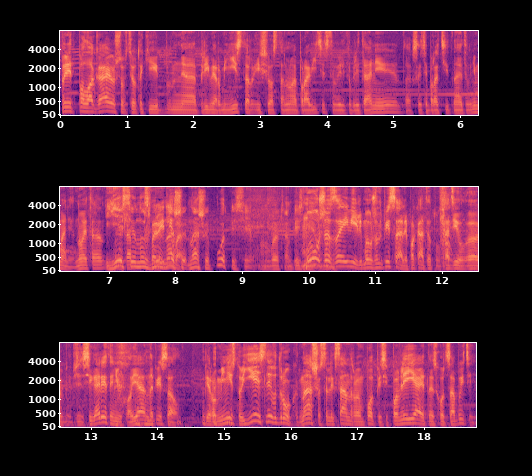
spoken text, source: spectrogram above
предполагаю, что все-таки э, премьер-министр и все остальное правительство Великобритании, так сказать, обратит на это внимание. Но это Если это нужны наши, наши подписи в этом письме. Мы уже заявили, мы уже написали, пока ты тут ходил, э, сигареты нюхал, я написал первому министру, если вдруг наши с Александровым подписи повлияет на исход событий,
